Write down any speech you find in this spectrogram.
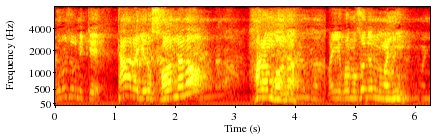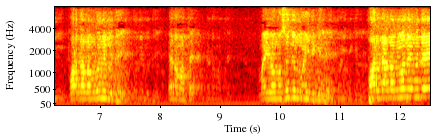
পুরুষের মিকে। তারা এর সন না ন হারাম হ না। মাইয়ে ভুয়া মুসলজন মাই পর্দা লঙ্ঘনী বুঝে। এ নামাতে মাইবা মসজিদুল নই দিকিলে পর্দা লঙ্ঘনে উদে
